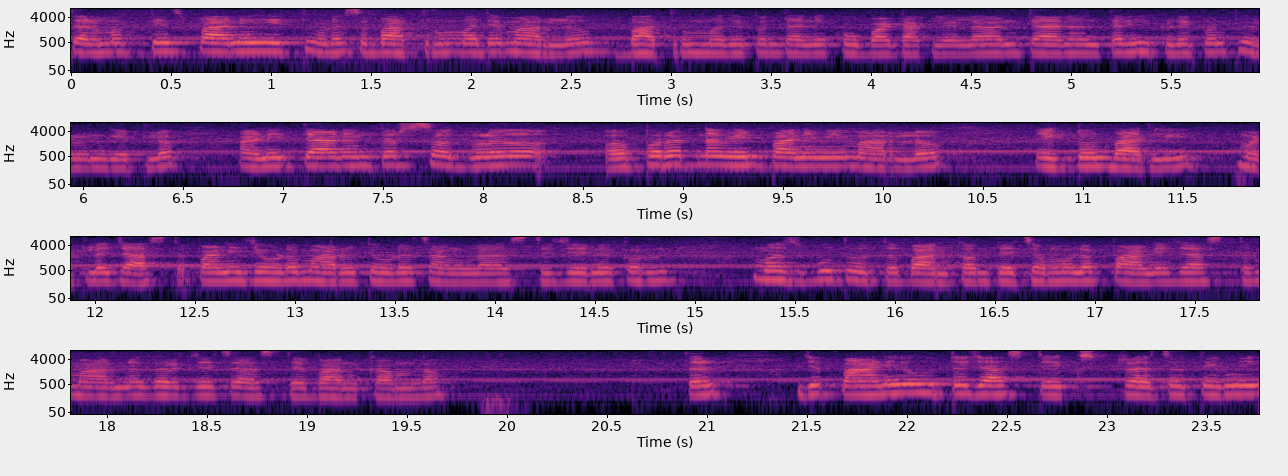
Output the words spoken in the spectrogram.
तर मग तेच पाणी थोडंसं बाथरूममध्ये मारलं. बाथरूममध्ये पण त्याने कोबा टाकलेला आणि त्यानंतर इकडे पण फिरून घेतलं. आणि त्यानंतर सगळं परत नवीन पाणी मी मारलं. एक दोन बादली. म्हटलं जास्त पाणी जेवढं मारू तेवढं चांगलं असतं. जेणेकरून मजबूत होतं बांधकाम. त्याच्यामुळं पाणी जास्त मारणं गरजेचं असते बांधकामला. तर जे पाणी होतं जास्त एक्स्ट्राचं ते मी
